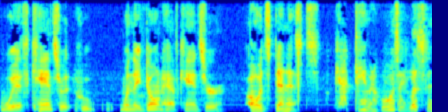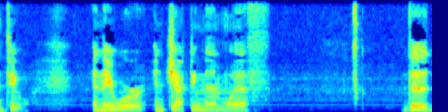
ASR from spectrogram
with cancer who when they don't have cancer. Oh, it's dentists. God damn it! Who was I listening to? And they were injecting them with the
